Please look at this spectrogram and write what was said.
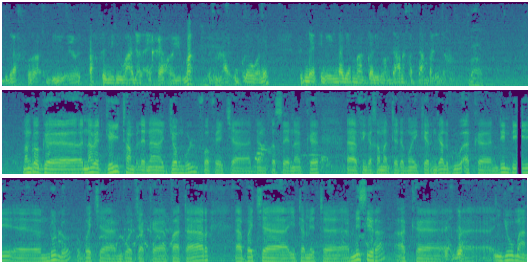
di def di parce que ñu di waajal ay xeexoo yu mag. Abdoulaye umpale woone fi mu nekk nii ndaje màggal yi moom daanaka tàmbali na. waaw ma ngoog nawet gi tàmbale na jombul foofee ca dànq seen ak fi nga xamante ne mooy kër ngalgu ak ndindi ndulo ba ca ngooc ak patar ba ca itamit misira ak njuumaan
